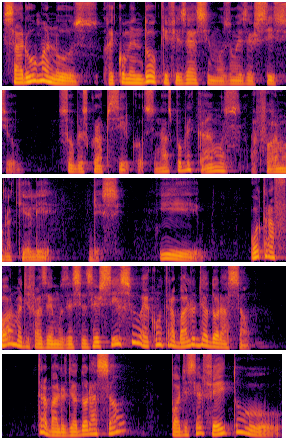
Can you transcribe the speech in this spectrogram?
Saruma nos recomendou que fizéssemos um exercício sobre os crop circles. Nós publicamos a fórmula que ele disse. E outra forma de fazermos esse exercício é com o trabalho de adoração. O trabalho de adoração pode ser feito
